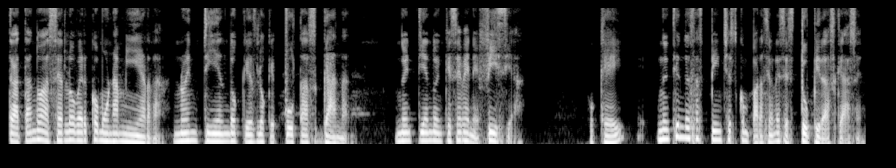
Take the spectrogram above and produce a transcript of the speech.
tratando de hacerlo ver como una mierda. No entiendo qué es lo que putas ganan. No entiendo en qué se beneficia. ¿Ok? No entiendo esas pinches comparaciones estúpidas que hacen.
